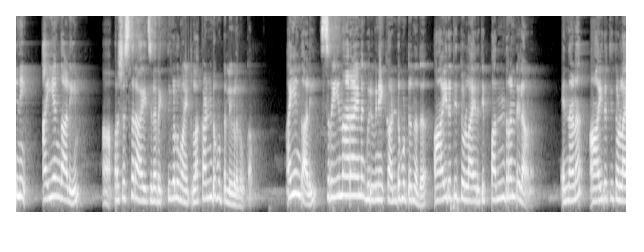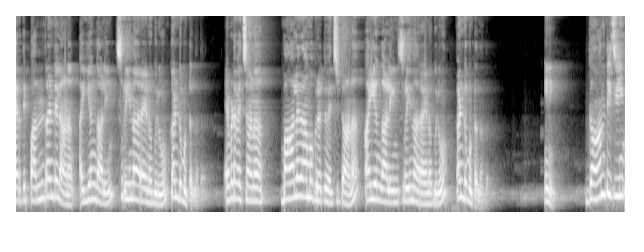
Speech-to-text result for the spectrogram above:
ഇനി അയ്യങ്കാളിയും പ്രശസ്തരായ ചില വ്യക്തികളുമായിട്ടുള്ള കണ്ടുമുട്ടലുകൾ നോക്കാം. അയ്യങ്കാളി ശ്രീനാരായണ ഗുരുവിനെ കണ്ടുമുട്ടുന്നത് ആയിരത്തി തൊള്ളായിരത്തി പന്ത്രണ്ടിലാണ് എന്നാണ് ആയിരത്തി തൊള്ളായിരത്തി പന്ത്രണ്ടിലാണ് അയ്യങ്കാളിയും ശ്രീനാരായണ ഗുരുവും കണ്ടുമുട്ടുന്നത്. എവിടെ വെച്ചാണ്? ബാലരാമപുരത്ത് വെച്ചിട്ടാണ് അയ്യങ്കാളിയും ശ്രീനാരായണ ഗുരുവും കണ്ടുമുട്ടുന്നത്. ഇനി ഗാന്ധിജിയും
